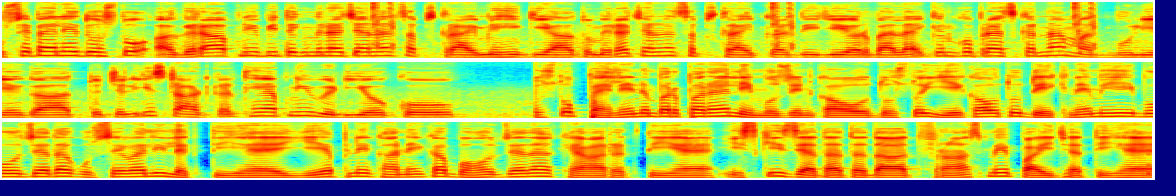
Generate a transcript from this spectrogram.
उससे पहले दोस्तों, अगर आपने अभी तक मेरा चैनल सब्सक्राइब नहीं किया तो मेरा चैनल सब्सक्राइब कर दीजिए और बेलाइकन को प्रेस करना मत भूलिएगा। तो चलिए स्टार्ट करते हैं अपनी वीडियो को। दोस्तों, पहले नंबर पर है, लिमोजिन काओ दोस्तों, ये काओ तो देखने में ही बहुत ज़्यादा गुस्से वाली लगती है। ये अपने खाने का बहुत ज़्यादा ख्याल रखती है। इसकी ज़्यादा तादाद फ्रांस में पाई जाती है।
